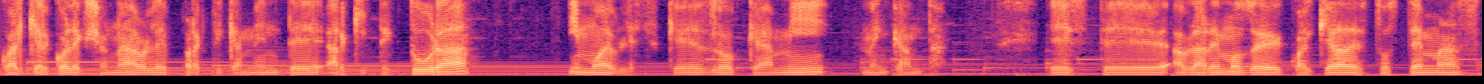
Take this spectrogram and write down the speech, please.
cualquier coleccionable, prácticamente arquitectura y muebles, que es lo que a mí me encanta. Este, hablaremos de cualquiera de estos temas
